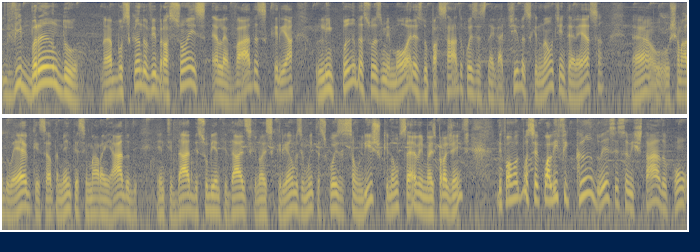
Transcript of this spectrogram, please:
vibrando né, buscando vibrações elevadas, criar, limpando as suas memórias do passado, coisas negativas que não te interessam, né, o, chamado ego, que é exatamente esse emaranhado de entidades, de subentidades que nós criamos e muitas coisas são lixo que não servem mais para gente, de forma que você qualificando esse seu estado com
